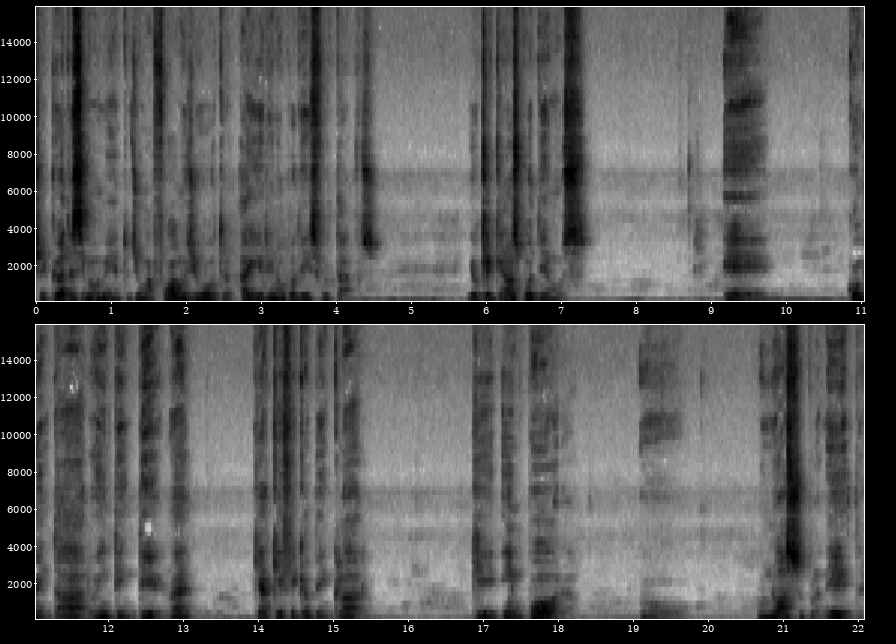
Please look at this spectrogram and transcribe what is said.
Chegando esse momento, de uma forma ou de outra, a ele não podeis furtar-vos. E o que, que nós podemos é, comentar ou entender, não é? Que aqui fica bem claro que, embora o, o nosso planeta,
